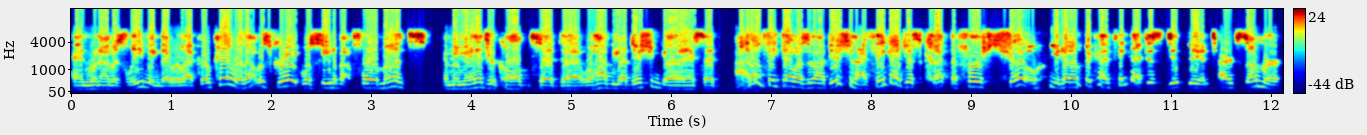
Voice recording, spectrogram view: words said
and when I was leaving, they were like, "Okay, well that was great. We'll see in about four months." And my manager called and said, uh, "Well, how'd the audition go?" And I said, "I don't think that was an audition. I think I just cut the first show. You know, like I think I just did the entire summer,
